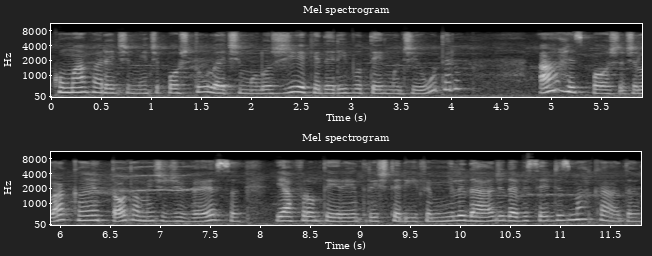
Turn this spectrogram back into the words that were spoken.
como aparentemente postula a etimologia que deriva o termo de útero? A resposta de Lacan é totalmente diversa e a fronteira entre histeria e feminilidade deve ser desmarcada.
